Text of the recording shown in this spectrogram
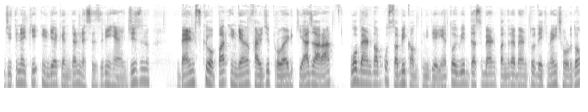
जितने की इंडिया के अंदर नेसेसरी हैं। जिस बैंड्स के ऊपर इंडिया में फाइव प्रोवाइड किया जा रहा, वो बैंड तो आपको सभी कंपनी दे रही है। तो ये दस बैंड पंद्रह बैंड तो देखना ही छोड़ दो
